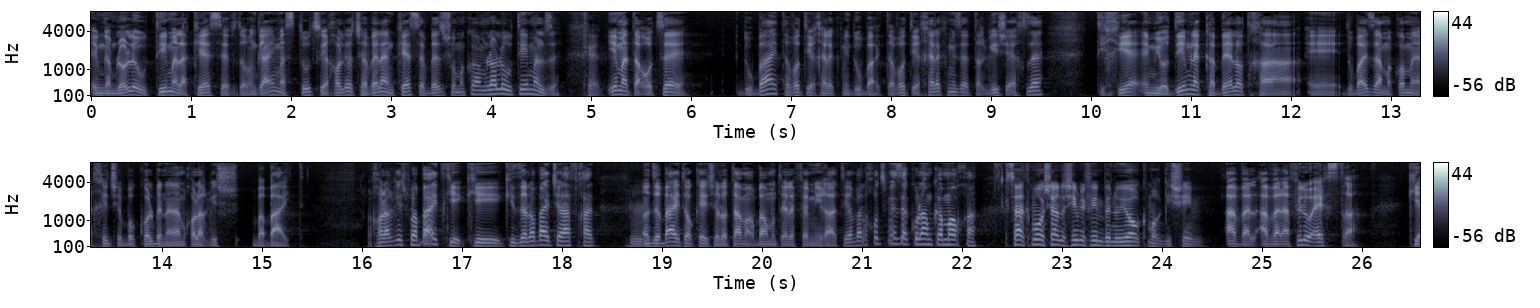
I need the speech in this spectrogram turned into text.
הם גם לא להוטים על הכסף, זאת אומרת, גם אם הסטוץ יכול להיות שווה להם כסף באיזשהו מקום, הם לא להוטים על זה. כן. אם אתה רוצה דובאי, תבוא תהיה חלק מדובאי, תבוא תהיה חלק מזה, תרגיש איך זה, תחיה, הם יודעים לקבל אותך, אה, דובאי זה המקום היחיד שבו כל בן אדם יכול להרגיש בבית. יכול להרגיש בבית כי, כי, כי זה לא בית של אף אחד. זאת אומרת, זה בית, אוקיי, של אותם 400 אלף אמירתי, אבל חוץ מזה כולם כמוך. קצת כמו שאנשים לפעמים בניו יורק מרגישים. אבל, אבל אפילו אקסטרה. כי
